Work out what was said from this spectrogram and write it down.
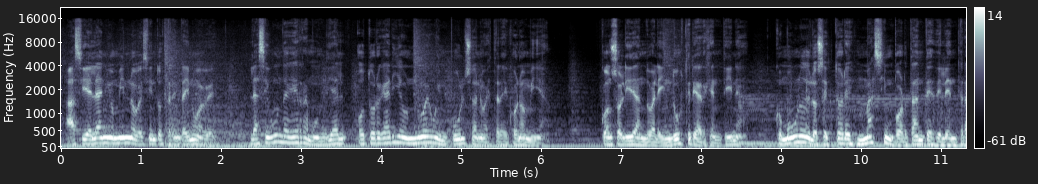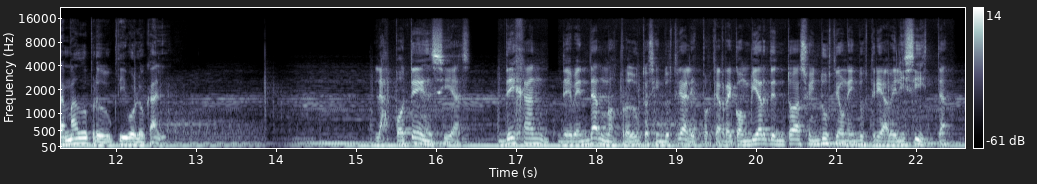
Hacia el año 1939, la Segunda Guerra Mundial otorgaría un nuevo impulso a nuestra economía, consolidando a la industria argentina como uno de los sectores más importantes del entramado productivo local. Las potencias dejan de vendernos productos industriales porque reconvierten toda su industria a una industria belicista,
